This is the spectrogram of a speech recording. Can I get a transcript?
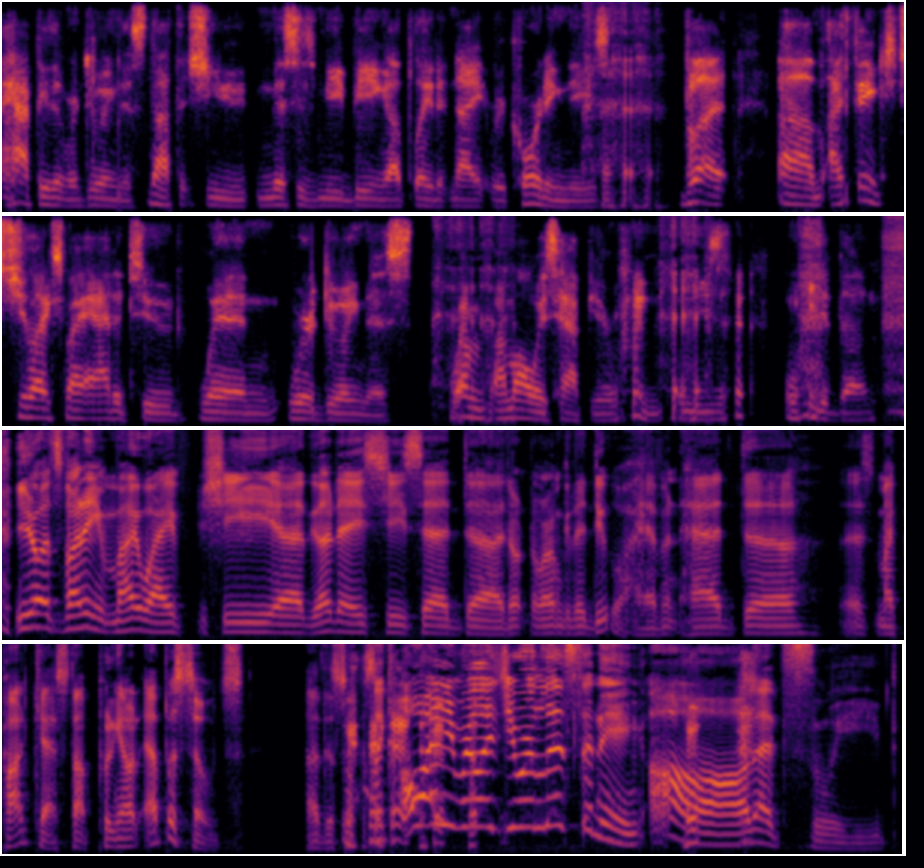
happy that we're doing this. Not that she misses me being up late at night recording these, but um, I think she likes my attitude when we're doing this. I'm, I'm always happier when, when, these, when we get done. You know, it's funny. My wife, she uh, the other day, she said, uh, "I don't know what I'm going to do. I haven't had uh, my podcast stop putting out episodes." Uh, this week. It's like, oh, I didn't realize you were listening. Oh, that's sweet.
